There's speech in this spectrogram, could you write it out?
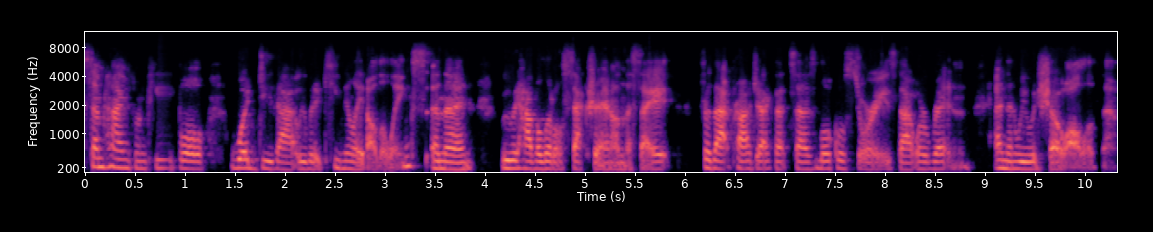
sometimes when people would do that, we would accumulate all the links and then we would have a little section on the site for that project that says local stories that were written and then we would show all of them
